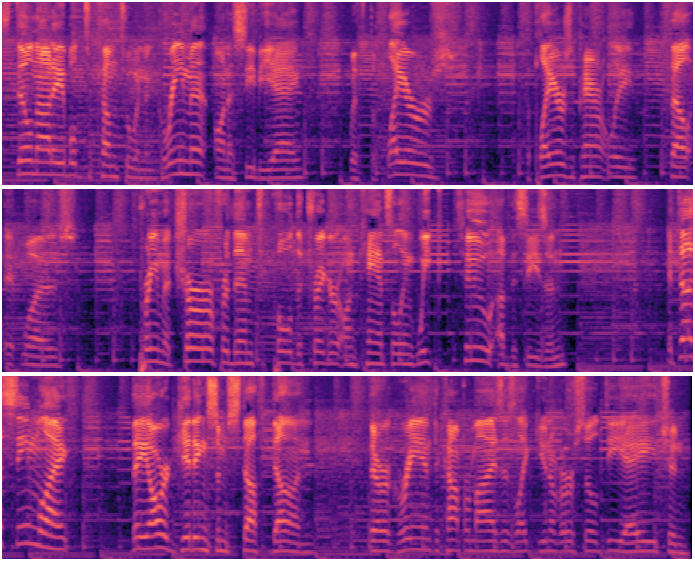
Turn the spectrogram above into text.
Still not able to come to an agreement on a CBA with the players. The players apparently felt it was premature for them to pull the trigger on canceling week two of the season. It does seem like they are getting some stuff done. They're agreeing to compromises like universal DH and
